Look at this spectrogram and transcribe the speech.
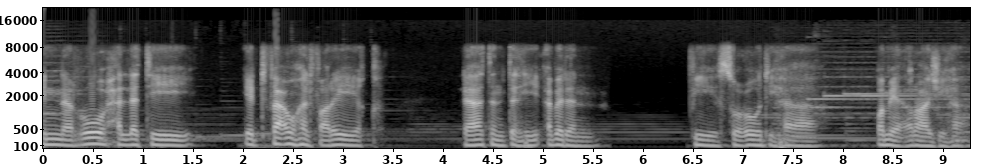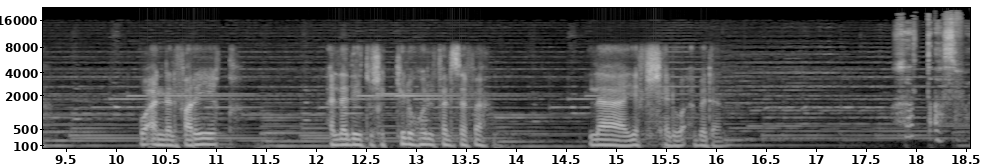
إن الروح التي يدفعها الفريق لا تنتهي أبدا في صعودها ومعراجها وأن الفريق الذي تشكله الفلسفة لا يفشل أبدا. خط أصفر.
